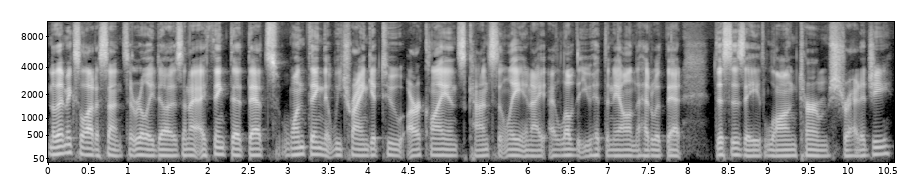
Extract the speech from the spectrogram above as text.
No, that makes a lot of sense. It really does. And I, I, think that that's one thing that we try and get to our clients constantly. And I, I love that you hit the nail on the head with that. This is a long term strategy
